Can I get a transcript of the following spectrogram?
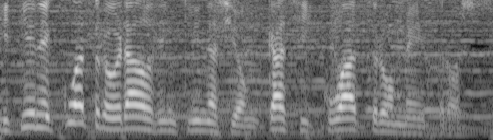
y tiene 4 grados de inclinación, casi 4 metros.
